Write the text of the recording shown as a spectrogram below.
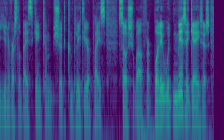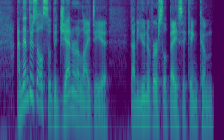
universal basic income should completely replace social welfare, but it would mitigate it. And then there's also the general idea that a universal basic income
